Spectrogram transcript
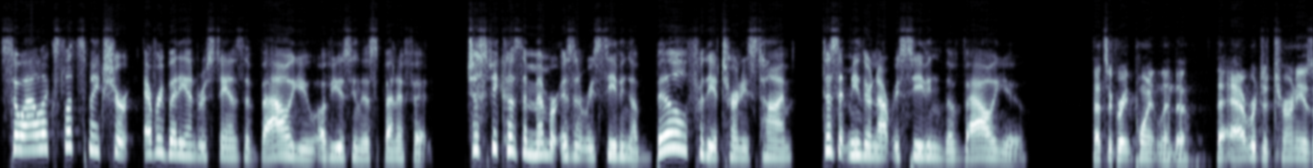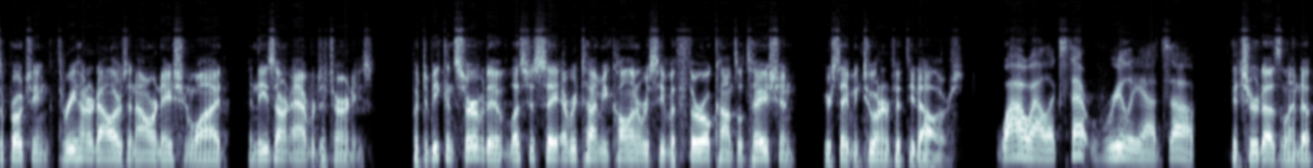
So, Alex, let's make sure everybody understands the value of using this benefit. Just because the member isn't receiving a bill for the attorney's time doesn't mean they're not receiving the value. That's a great point, Linda. The average attorney is approaching $300 an hour nationwide, and these aren't average attorneys. But to be conservative, let's just say every time you call in and receive a thorough consultation, you're saving $250. Wow, Alex, that really adds up. It sure does, Linda.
